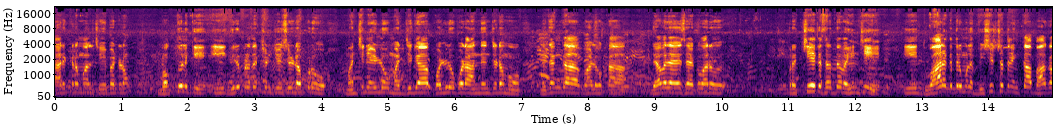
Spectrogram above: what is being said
కార్యక్రమాలు చేపట్టడం భక్తులకి ఈ గిరి ప్రదక్షిణ చేసేటప్పుడు మంచినీళ్ళు మజ్జిగ పళ్ళు కూడా అందించడము నిజంగా వాళ్ళు ఒక దేవాదాయ శాఖ వారు ప్రత్యేక శ్రద్ధ వహించి ఈ ద్వారక తిరుమల విశిష్టతను ఇంకా బాగా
